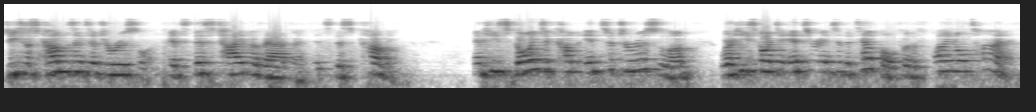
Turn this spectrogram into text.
Jesus comes into Jerusalem. It's this type of advent, it's this coming. And he's going to come into Jerusalem where he's going to enter into the temple for the final time.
